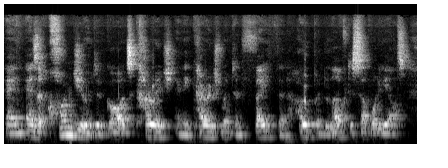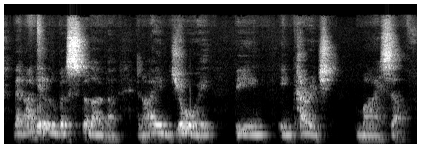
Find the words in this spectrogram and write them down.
and as a conduit of God's courage and encouragement and faith and hope and love to somebody else, man, I get a little bit of spillover and I enjoy being encouraged myself.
